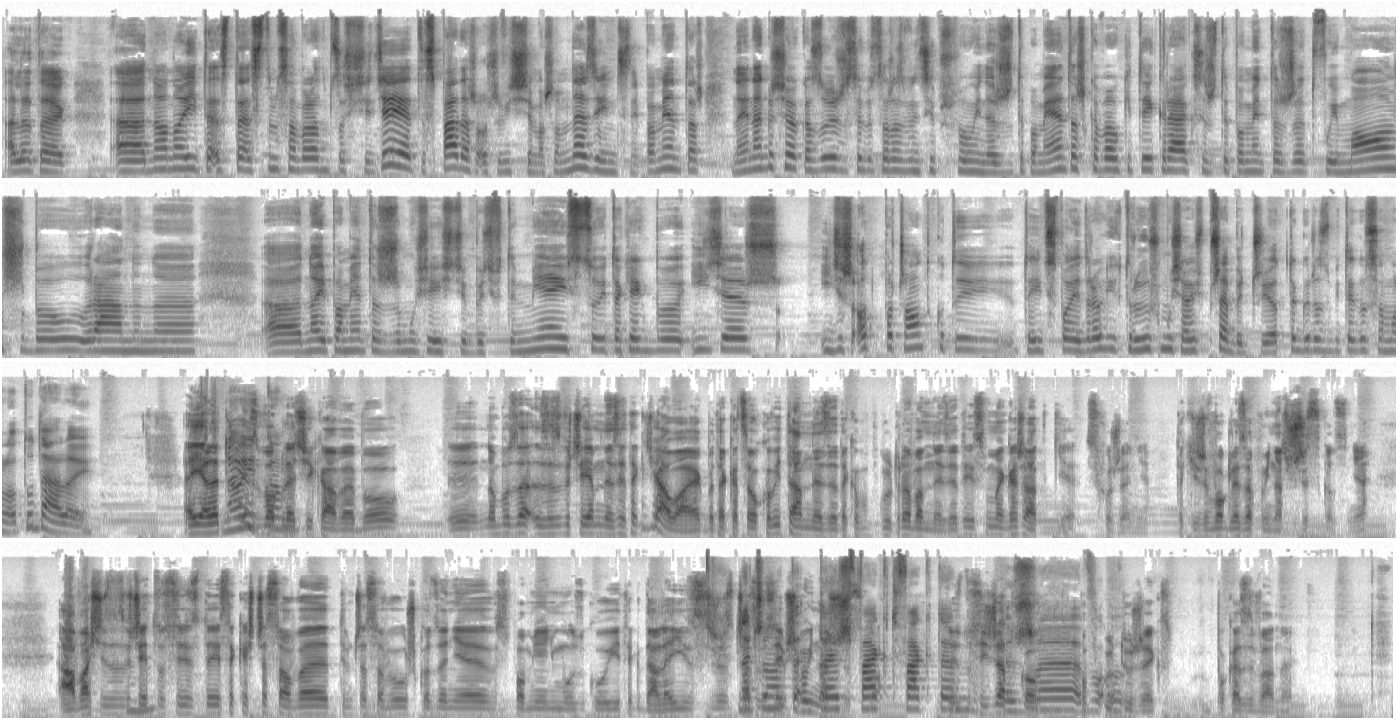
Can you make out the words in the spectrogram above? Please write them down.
Ale tak. E, no, no i te, te, z tym samolotem coś się dzieje, ty spadasz, oczywiście masz amnezję, nic nie pamiętasz. No i nagle się okazuje, że sobie coraz więcej przypominasz, że ty pamiętasz kawałki tej kraksy, że ty pamiętasz, że twój mąż był ranny, e, no i pamiętasz, że musieliście być w tym miejscu i tak jakby idziesz idziesz od początku tej, tej swojej drogi, którą już musiałeś przebyć, czyli od tego rozbitego samolotu dalej. Ej, ale to no jest w ogóle ciekawe, bo no bo za, zazwyczaj amnezja tak działa, jakby taka całkowita amnezja, taka popkulturowa amnezja, to jest mega rzadkie schorzenie. Takie, że w ogóle zapominasz wszystko, co nie? A właśnie zazwyczaj mhm. to, jest, to jest jakieś czasowe, tymczasowe uszkodzenie wspomnień mózgu i tak dalej, że z czasem znaczy, sobie no, przypominasz też wszystko. fakt faktem, To jest dosyć rzadko że... w popkulturze pokazywane.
